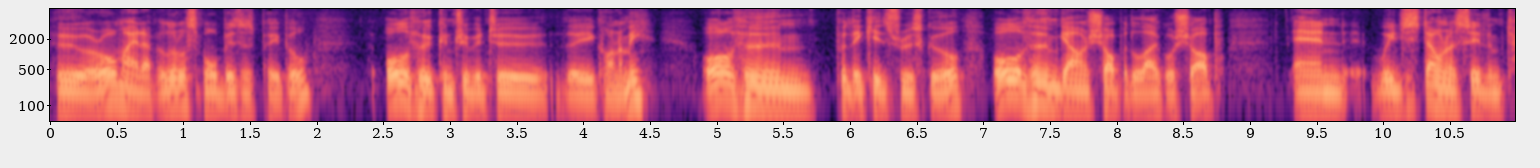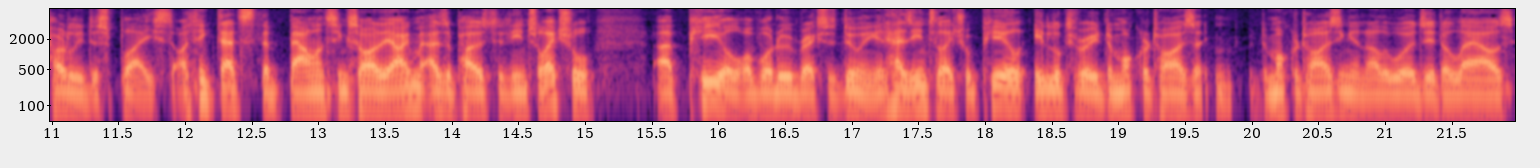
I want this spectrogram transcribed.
who are all made up of little small business people, all of who contribute to the economy, all of whom put their kids through school, all of whom go and shop at the local shop. And we just don't want to see them totally displaced. I think that's the balancing side of the argument as opposed to the intellectual appeal of what UberX is doing. It has intellectual appeal. It looks very democratizing. Democratizing, in other words, it allows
